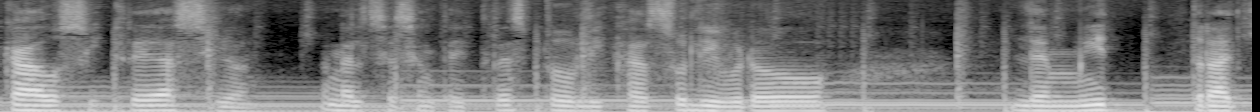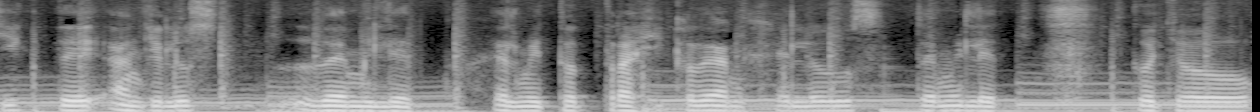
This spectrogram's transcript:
Caos y Creación. En el 63 publica su libro Le Mythe Tragique de Angelus de Millet, el mito trágico de Angelus de Millet, cuyo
